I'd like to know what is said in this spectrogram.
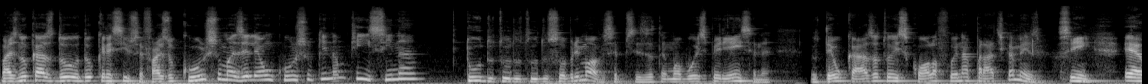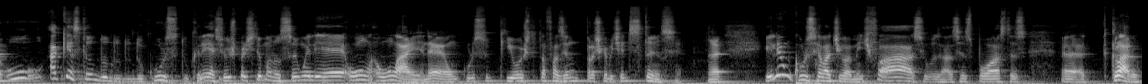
Mas no caso do, do Cresci, você faz o curso, mas ele é um curso que não te ensina tudo, tudo, tudo sobre imóveis. Você precisa ter uma boa experiência, né? No teu caso, a tua escola foi na prática mesmo. Sim. É, o, a questão do, do, do curso do Cresce, hoje, para te ter uma noção, ele é on, online, né? É um curso que hoje tu está fazendo praticamente à distância. Né? Ele é um curso relativamente fácil, as respostas. É, claro,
